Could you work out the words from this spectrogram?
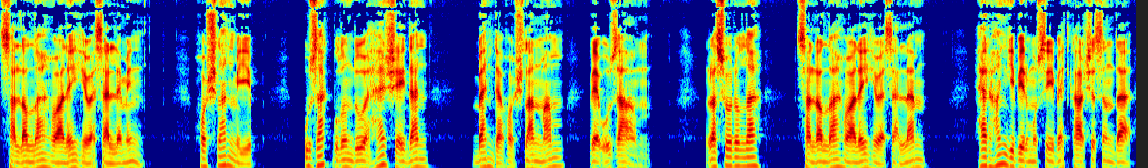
sallallahu aleyhi ve sellemin hoşlanmayıp uzak bulunduğu her şeyden ben de hoşlanmam ve uzağım. Rasulullah sallallahu aleyhi ve sellem herhangi bir musibet karşısında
